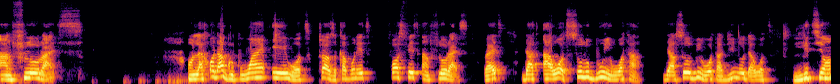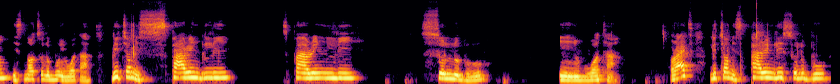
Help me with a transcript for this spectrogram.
and fluorides Unlike other group 1A what trioxocarbonate, phosphates, and fluorides, right? That are what soluble in water. They are soluble in water. Do you know that what lithium is not soluble in water? Lithium is sparingly, sparingly soluble in water. All right, lithium is sparingly soluble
